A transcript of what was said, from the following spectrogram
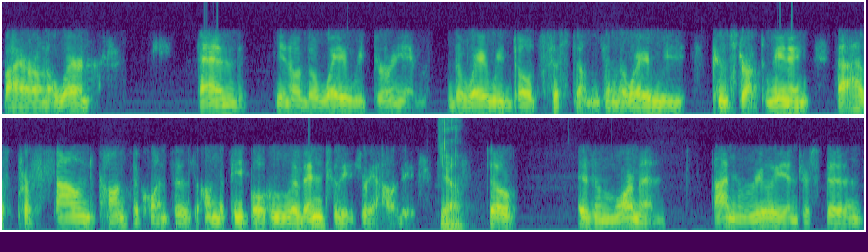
by our own awareness. And, you know, the way we dream, the way we build systems, and the way we construct meaning, that has profound consequences on the people who live into these realities. Yeah. So, as a Mormon, I'm really interested in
